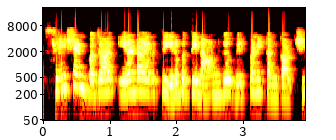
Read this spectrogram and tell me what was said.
சேஷன் பஜார் இரண்டாயிரத்தி இருபத்தி நான்கு விற்பனை கண்காட்சி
